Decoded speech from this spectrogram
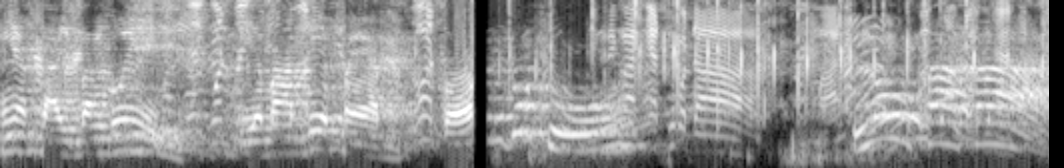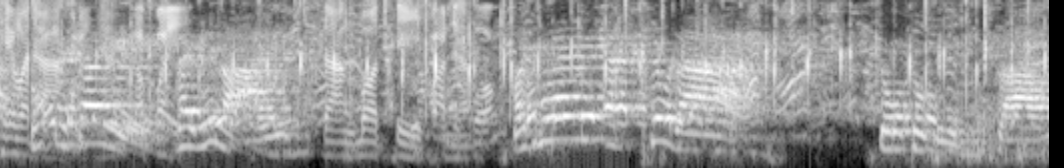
เงียบไก่สังลุยเสียบานเงียบแปดสอทุกสูงการแอดเทวดาหมาโลกตาตาเทวดาใกล้ใกล้หลายสร้างบอตีบ้านนะของมาเชิญแอดเทวดาจงสุขีสาม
